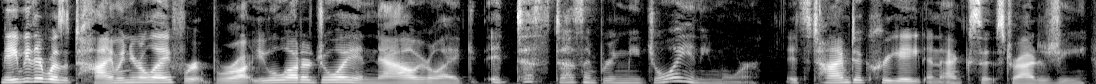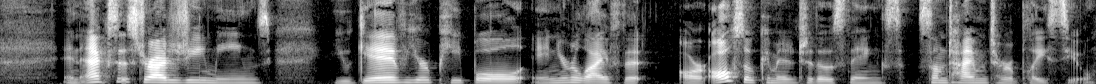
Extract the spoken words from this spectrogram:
Maybe there was a time in your life where it brought you a lot of joy, and now you're like, it just doesn't bring me joy anymore. It's time to create an exit strategy. An exit strategy means you give your people in your life that are also committed to those things some time to replace you.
